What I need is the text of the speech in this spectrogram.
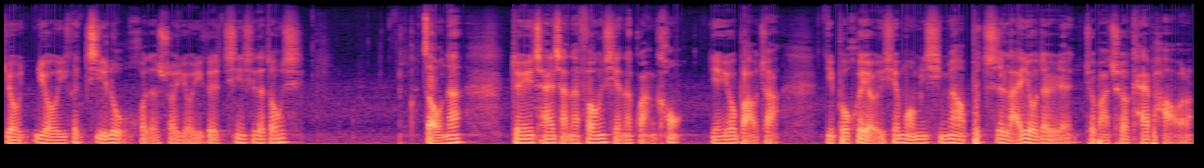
有有一个记录，或者说有一个清晰的东西。走呢，对于财产的风险的管控也有保障，你不会有一些莫名其妙不知来由的人就把车开跑了。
